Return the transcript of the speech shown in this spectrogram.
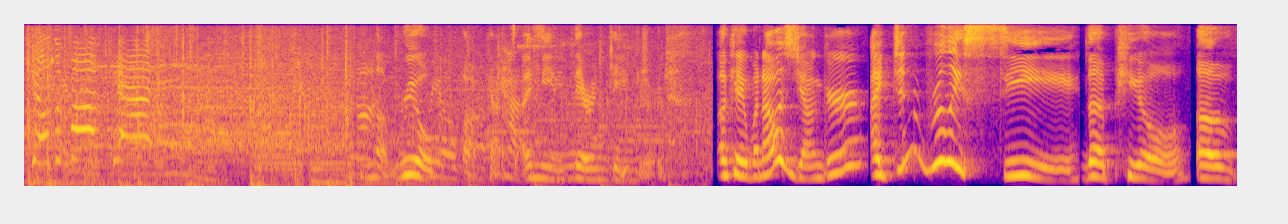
Kill the bobcat! Not real bobcats. I mean, they're endangered. Okay, when I was younger, I didn't really see the appeal of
